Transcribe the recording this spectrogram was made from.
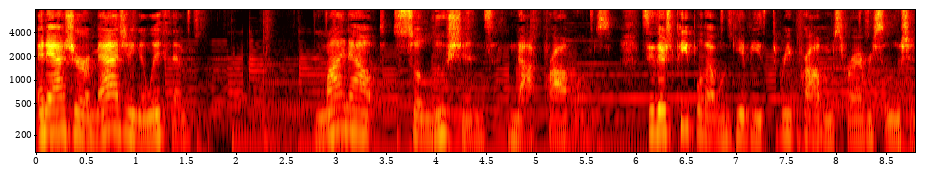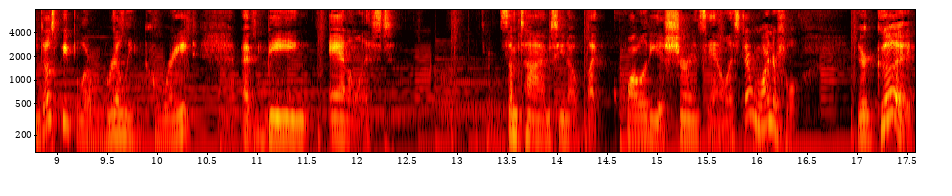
And as you're imagining it with them, line out solutions, not problems. See, there's people that will give you three problems for every solution. Those people are really great at being analysts. Sometimes, you know, like quality assurance analysts, they're wonderful. They're good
